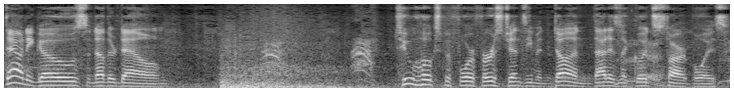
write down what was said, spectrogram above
Down he goes, another down. Two hooks before first gen's even done. That is a good start, boys.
